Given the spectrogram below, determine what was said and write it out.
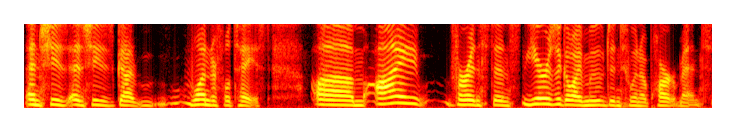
and she's and she's got wonderful taste. Um, I, for instance, years ago, I moved into an apartment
